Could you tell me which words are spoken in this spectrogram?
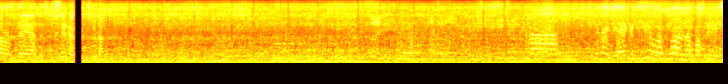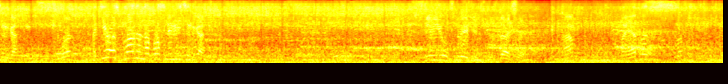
пожалуйста, Яндекс кошелек. А, Геннадий, а какие у вас планы на после митинга? Какие у вас планы на после митинга? Семью встретить в даче. А? Понятно?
